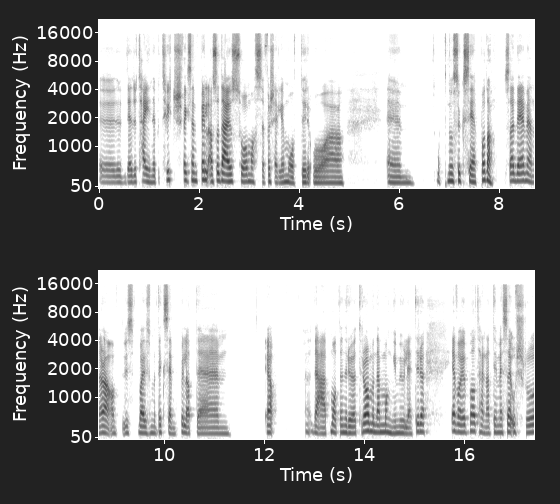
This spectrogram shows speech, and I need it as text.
eh, det du tegner på Twitch, eksempel. Altså, det er jo så masse forskjellige måter å eh, oppnå suksess på, da. Så det er det jeg mener, da, hvis, bare som et eksempel, at det Ja, det er på en måte en rød tråd, men det er mange muligheter. Jeg var jo på Alternativmessa i Oslo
